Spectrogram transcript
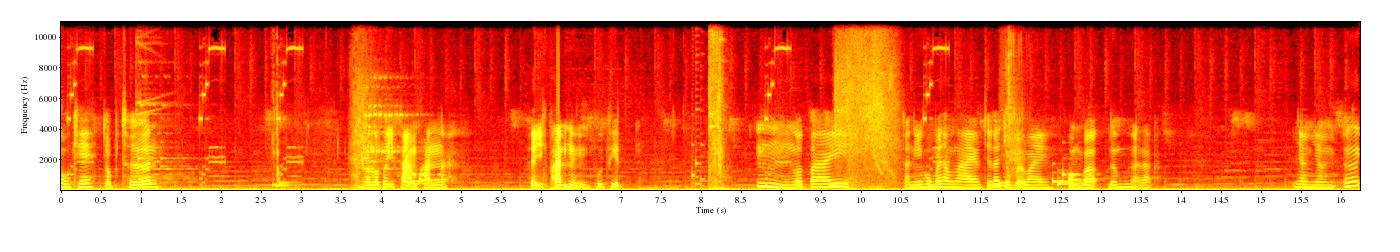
โอเค จบเทิร์นมันลดไปอีกสามพันนะ เฮ้ย อีกพันหนึ่งพูดผิด อืม ลดไป ตอนนี้ผมไม่ทำลาย จะได้จบไวๆผมก็เริ่มเบื่อแล้วยังยัง เอ้ย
